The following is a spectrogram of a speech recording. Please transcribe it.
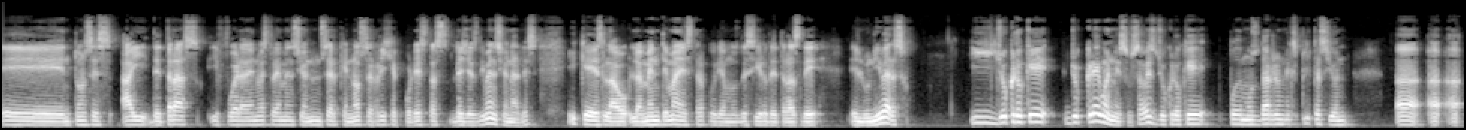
Eh, entonces hay detrás y fuera de nuestra dimensión un ser que no se rige por estas leyes dimensionales y que es la, mente maestra, podríamos decir, detrás de el universo. Y yo creo que, yo creo en eso, ¿sabes? Yo creo que podemos darle una explicación a,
